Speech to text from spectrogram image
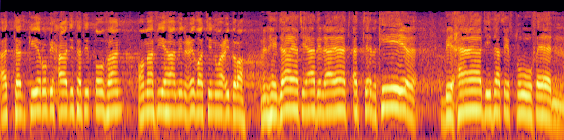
التذكير بحادثة الطوفان وما فيها من عظة وعبرة. من هداية هذه الآيات التذكير بحادثة الطوفان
